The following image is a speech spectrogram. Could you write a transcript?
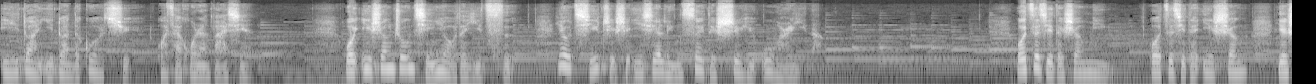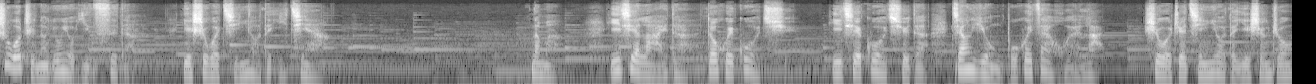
一段一段的过去，我才忽然发现，我一生中仅有的一次，又岂止是一些零碎的事与物而已呢？我自己的生命，我自己的一生，也是我只能拥有一次的，也是我仅有的一件啊。那么，一切来的都会过去，一切过去的将永不会再回来。是我这仅有的一生中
